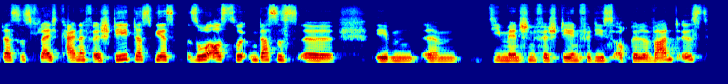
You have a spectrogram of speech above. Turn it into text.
dass es vielleicht keiner versteht, dass wir es so ausdrücken, dass es äh, eben ähm, die Menschen verstehen, für die es auch relevant ist.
